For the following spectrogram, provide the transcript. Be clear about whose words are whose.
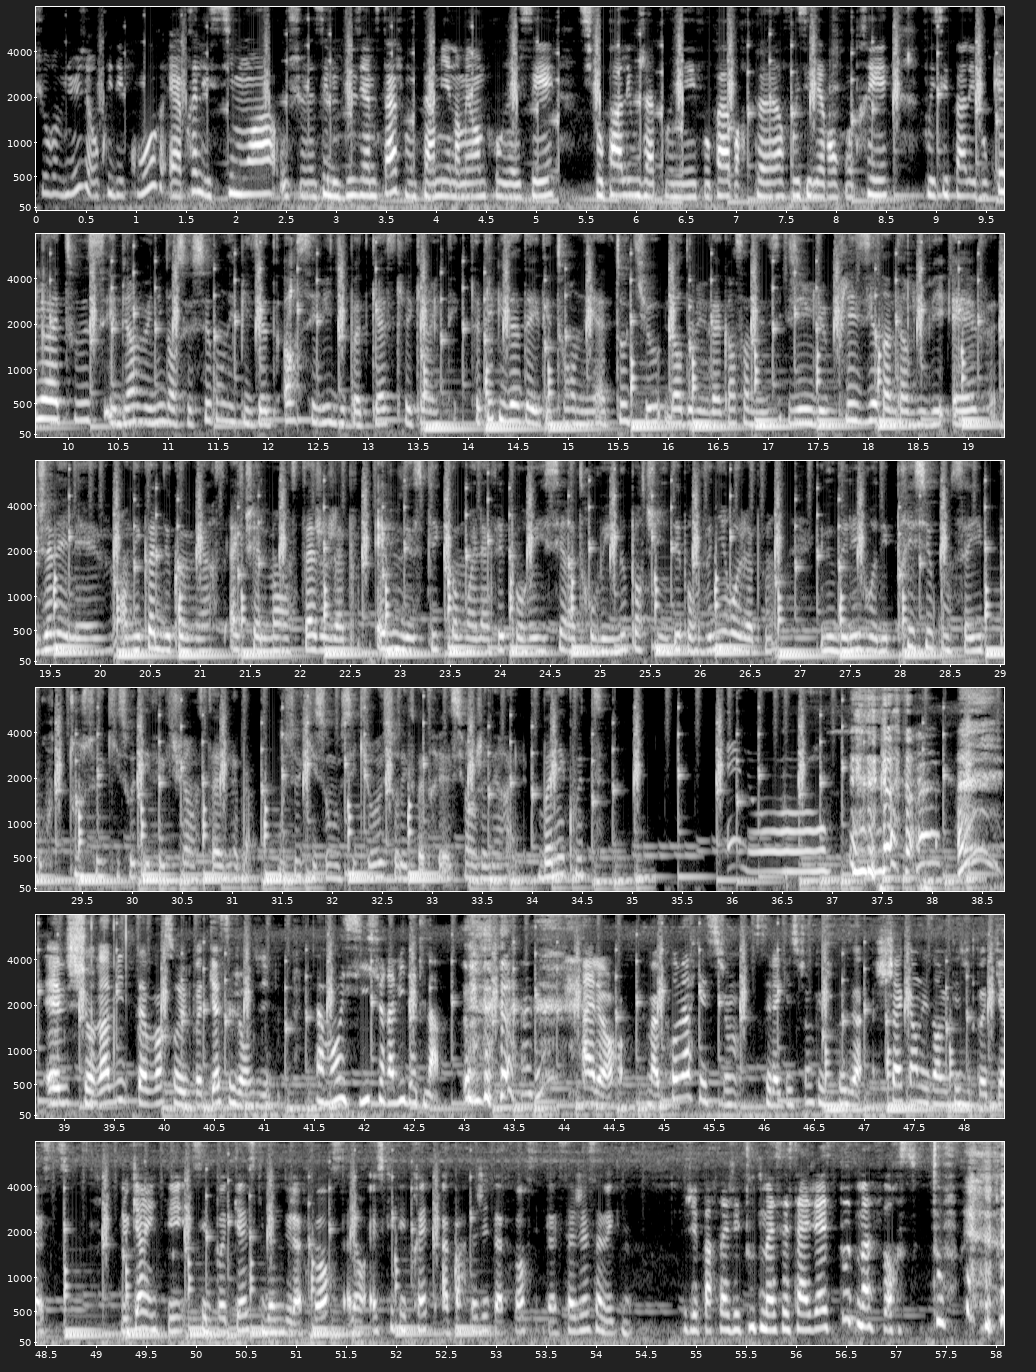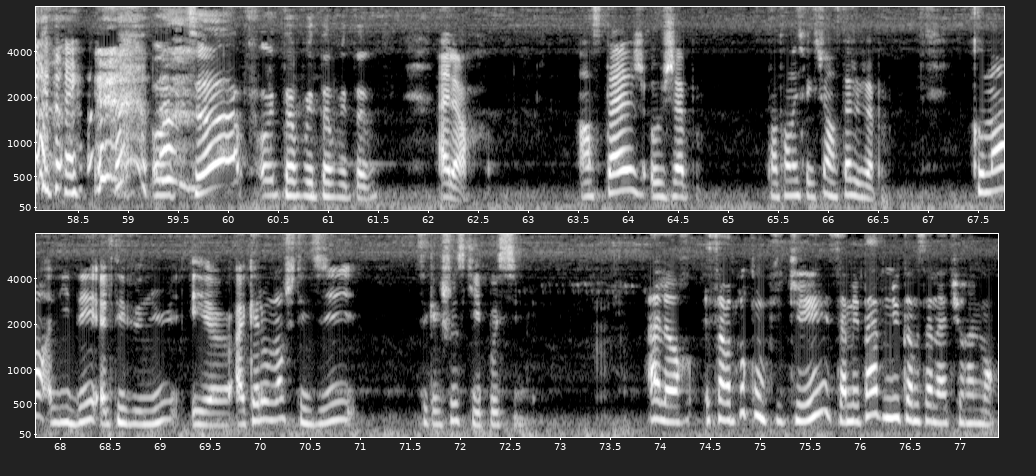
Speaker 1: Je suis revenue, j'ai repris des cours et après les six mois où je suis restée le deuxième stage m'ont permis énormément de progresser. S'il faut parler aux japonais, il faut pas avoir peur, faut essayer de les rencontrer,
Speaker 2: Hello à tous et bienvenue dans ce second épisode hors série du podcast Le Carité. Cet épisode a été tourné à Tokyo lors de mes vacances en Asie. J'ai eu le plaisir d'interviewer Eve, jeune élève en école de commerce, actuellement en stage au Japon. Eve nous explique comment elle a fait pour réussir à trouver une opportunité pour venir au Japon et nous délivre des précieux conseils pour tous ceux qui souhaitent effectuer un stage là-bas ou ceux qui sont aussi curieux sur l'expatriation en général. Bonne écoute
Speaker 1: Hello
Speaker 3: Eve, je suis ravie de t'avoir sur le podcast aujourd'hui.
Speaker 1: ah, Moi aussi, je suis ravie d'être là.
Speaker 3: Alors, ma première question, c'est la question que je pose à chacun des invités du podcast. Le Carité, c'est le podcast qui donne de la force. Alors, est-ce que tu es prête à partager ta force et ta sagesse avec nous?
Speaker 1: Je vais partager toute ma sagesse, toute ma force, tout. Tout est prêt.
Speaker 3: Au top, au top, au top, au top. Alors, un stage au Japon. En train d'effectuer un stage au Japon. Comment l'idée, elle t'est venue et euh, à quel moment tu t'es dit c'est quelque chose qui est possible?
Speaker 1: Alors, c'est un peu compliqué, ça m'est pas venu comme ça naturellement.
